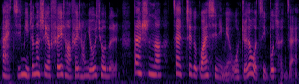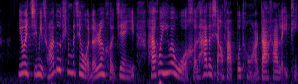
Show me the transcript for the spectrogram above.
哎，吉米真的是一个非常非常优秀的人，但是呢，在这个关系里面，我觉得我自己不存在，因为吉米从来都听不进我的任何建议，还会因为我和他的想法不同而大发雷霆。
